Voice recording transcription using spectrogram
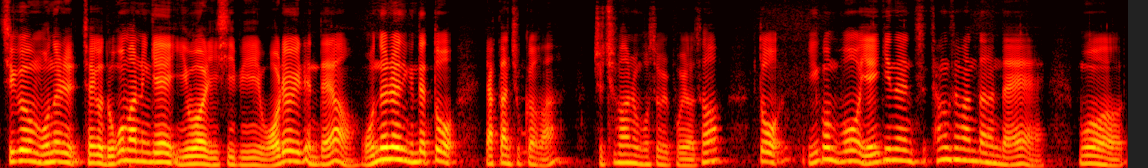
지금 오늘 저희가 녹음하는 게 2월 22일 월요일인데요. 오늘은 근데 또 약간 주가가 주춤하는 모습을 보여서 또 이건 뭐 얘기는 상승한다는데 뭐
